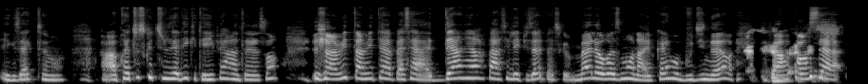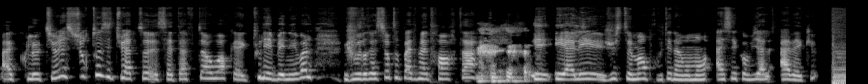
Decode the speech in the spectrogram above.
exactement. après tout ce que tu nous as dit qui était hyper intéressant, j'ai envie de t'inviter à passer à la dernière partie de l'épisode parce que malheureusement on arrive quand même au bout d'une heure. Va penser à, à, clôturer, surtout si tu as cet after work avec tous les bénévoles. Je voudrais surtout pas te mettre en retard et, et aller justement profiter d'un moment assez convivial avec eux.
